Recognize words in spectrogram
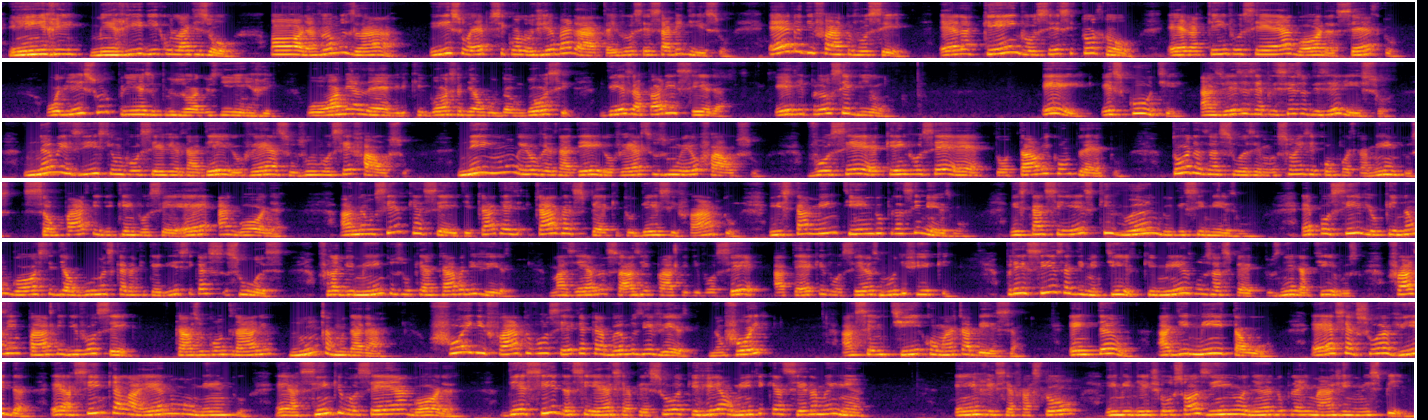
Henry me ridicularizou. Ora, vamos lá. Isso é psicologia barata e você sabe disso. Era de fato você. Era quem você se tornou. Era quem você é agora, certo? Olhei surpreso para os olhos de Henry. O homem alegre que gosta de algodão doce desaparecera. Ele prosseguiu. Ei, escute, às vezes é preciso dizer isso. Não existe um você verdadeiro versus um você falso. Nenhum eu verdadeiro versus um eu falso. Você é quem você é, total e completo. Todas as suas emoções e comportamentos são parte de quem você é agora. A não ser que aceite cada, cada aspecto desse fato, está mentindo para si mesmo, está se esquivando de si mesmo. É possível que não goste de algumas características suas, fragmentos do que acaba de ver, mas elas fazem parte de você até que você as modifique. Precisa admitir que mesmo os aspectos negativos fazem parte de você. Caso contrário, nunca mudará. Foi de fato você que acabamos de ver, não foi? Assenti com a cabeça. Então, admita-o. Essa é a sua vida. É assim que ela é no momento. É assim que você é agora. Decida se essa é a pessoa que realmente quer ser amanhã. Henry se afastou e me deixou sozinho olhando para a imagem no espelho.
